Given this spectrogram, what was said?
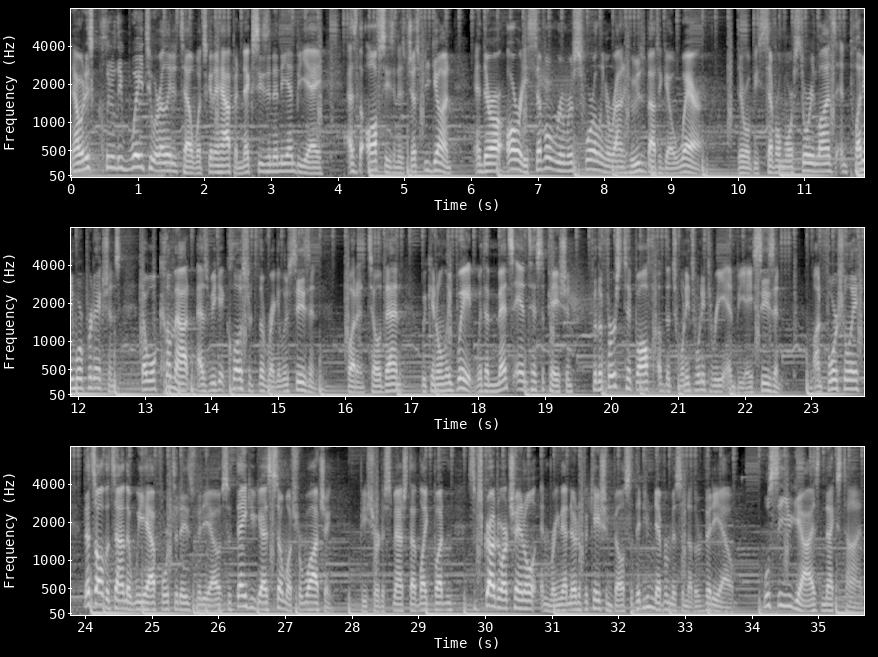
Now, it is clearly way too early to tell what's going to happen next season in the NBA, as the offseason has just begun, and there are already several rumors swirling around who's about to go where. There will be several more storylines and plenty more predictions that will come out as we get closer to the regular season. But until then, we can only wait with immense anticipation for the first tip off of the 2023 NBA season. Unfortunately, that's all the time that we have for today's video, so thank you guys so much for watching. Be sure to smash that like button, subscribe to our channel, and ring that notification bell so that you never miss another video. We'll see you guys next time.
